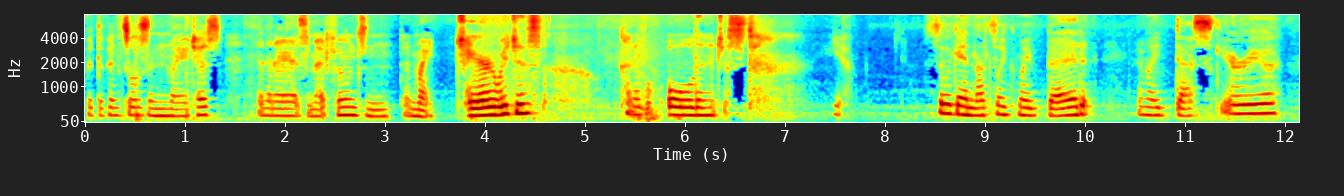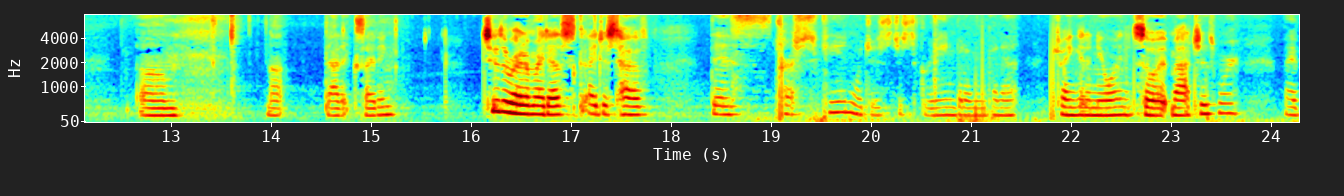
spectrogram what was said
with the pencils in my chest. And then I have some headphones and then my chair, which is kind of old and it just, yeah. So again, that's like my bed and my desk area. Um, not that exciting. To the right of my desk, I just have this trash can, which is just green, but I'm gonna try and get a new one so it matches more my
